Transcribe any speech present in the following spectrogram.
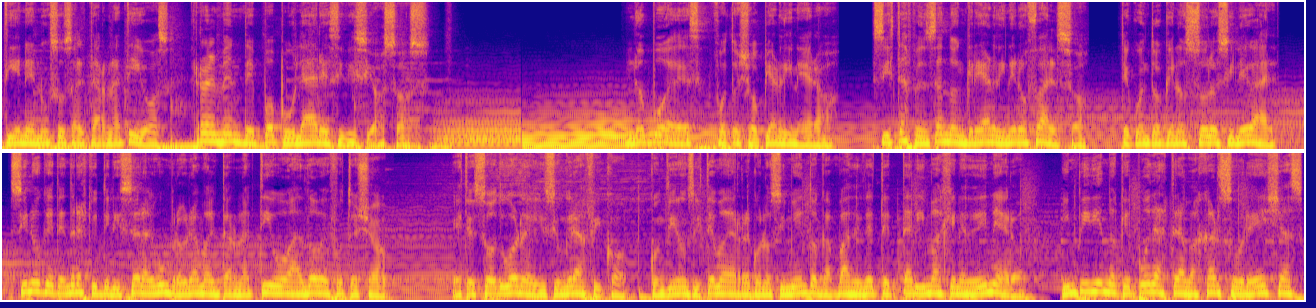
tienen usos alternativos realmente populares y viciosos. No puedes photoshopear dinero. Si estás pensando en crear dinero falso, te cuento que no solo es ilegal, sino que tendrás que utilizar algún programa alternativo a Adobe Photoshop este software de edición gráfico contiene un sistema de reconocimiento capaz de detectar imágenes de dinero, impidiendo que puedas trabajar sobre ellas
